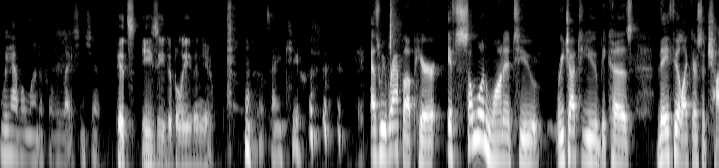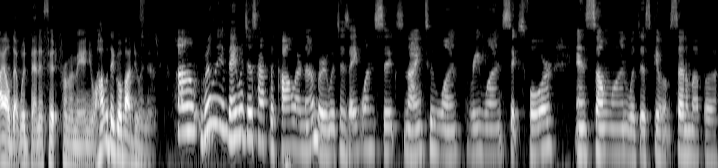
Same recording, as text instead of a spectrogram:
we have a wonderful relationship. It's easy to believe in you. Thank you. As we wrap up here if someone wanted to reach out to you because they feel like there's a child that would benefit from Emmanuel how would they go about doing that? Um, really they would just have to call our number which is 816-921-3164 and someone would just give them set them up a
